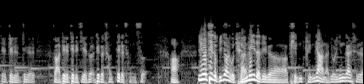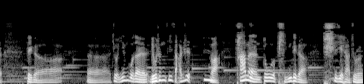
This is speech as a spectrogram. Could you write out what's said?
这这个这个是吧？这个这个阶段，这个层这个层次，啊，因为这个比较有权威的这个评评价呢，就是应该是这个呃，就英国的留声机杂志是吧？他们都评这个世界上就是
